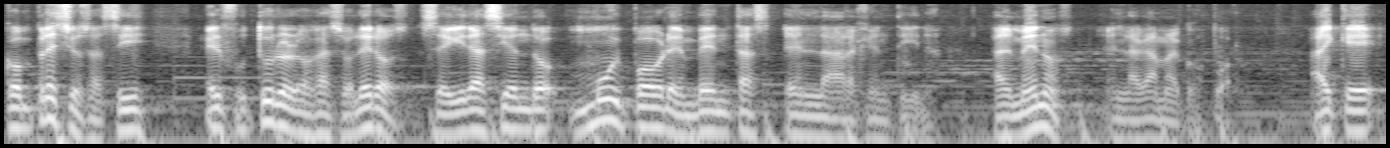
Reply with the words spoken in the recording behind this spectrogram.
Con precios así, el futuro de los gasoleros seguirá siendo muy pobre en ventas en la Argentina, al menos en la gama EcoSport. Hay que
